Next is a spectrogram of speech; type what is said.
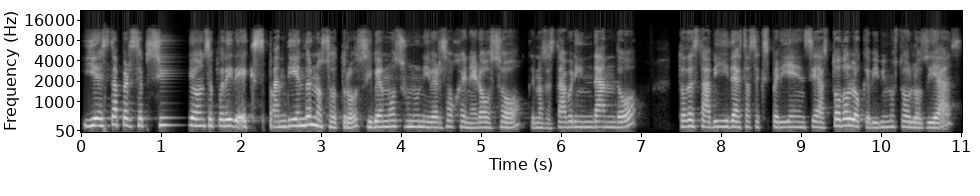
Y esta percepción se puede ir expandiendo en nosotros si vemos un universo generoso que nos está brindando toda esta vida, estas experiencias, todo lo que vivimos todos los días,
